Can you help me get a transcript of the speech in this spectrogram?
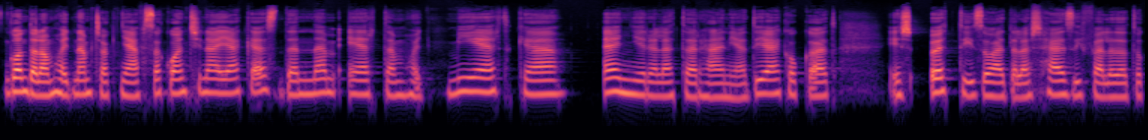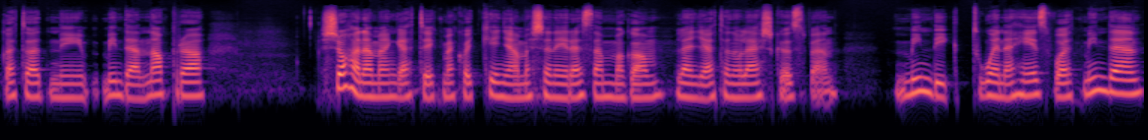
Gondolom, hogy nem csak nyelvszakon csinálják ezt, de nem értem, hogy miért kell ennyire leterhelni a diákokat, és 5-10 oldalas házi feladatokat adni minden napra. Soha nem engedték meg, hogy kényelmesen érezzem magam lengyel tanulás közben mindig túl nehéz volt minden,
